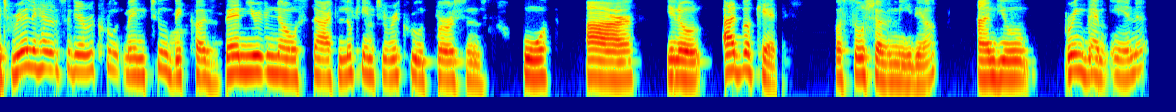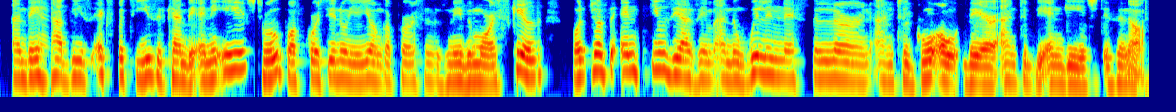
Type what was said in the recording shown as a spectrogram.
it really helps with your recruitment too because then you know start looking to recruit persons who are you know advocates for social media and you bring them in and they have these expertise. It can be any age group. Of course, you know, your younger persons may be more skilled, but just the enthusiasm and the willingness to learn and to go out there and to be engaged is enough.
